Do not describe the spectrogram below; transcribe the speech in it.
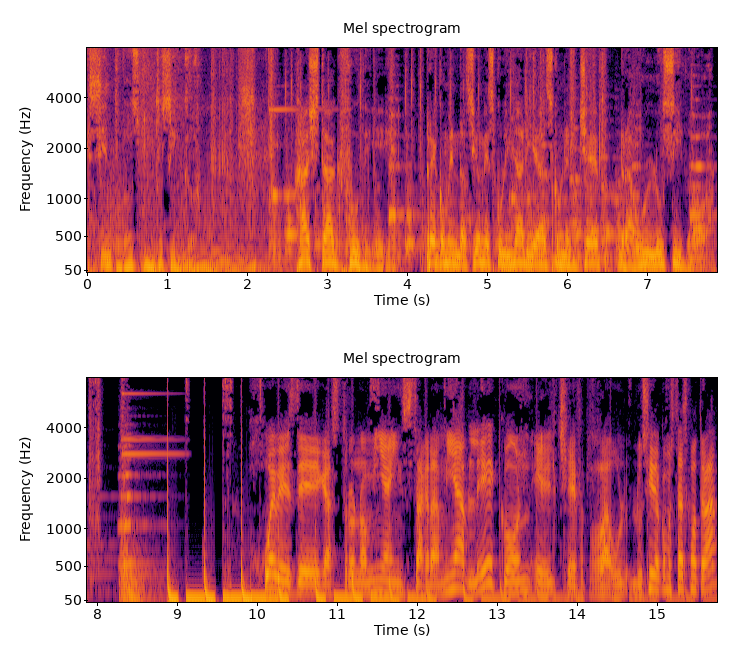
102.5. Hashtag Foodie. Recomendaciones culinarias con el chef Raúl Lucido. Jueves de gastronomía instagramiable con el chef Raúl Lucido. ¿Cómo estás? ¿Cómo te va?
